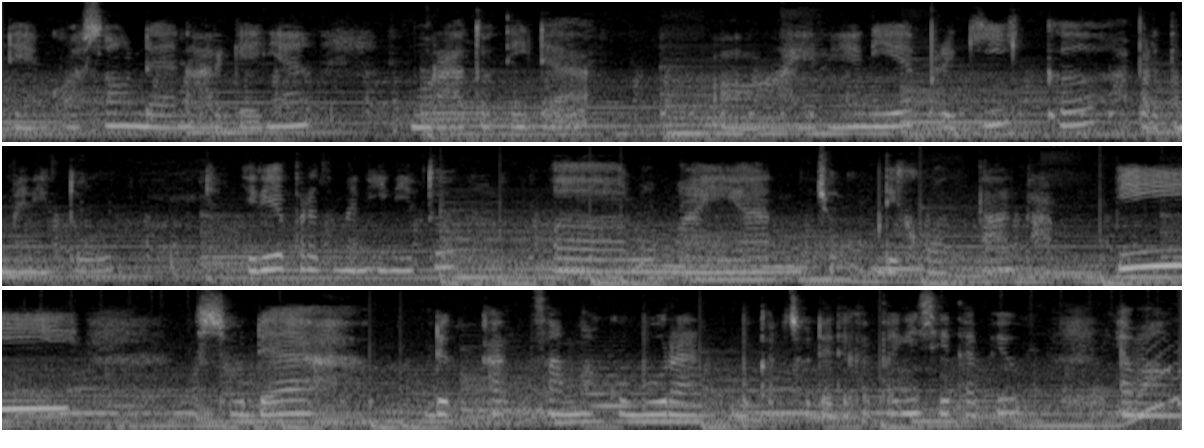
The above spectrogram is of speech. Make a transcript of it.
ada yang kosong dan harganya murah atau tidak. Uh, akhirnya dia pergi ke apartemen itu. Jadi apartemen ini tuh uh, lumayan cukup di kota tapi sudah dekat sama kuburan. Bukan sudah dekat lagi sih tapi emang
